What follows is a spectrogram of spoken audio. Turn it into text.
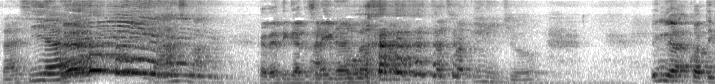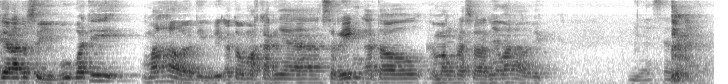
rahasia Transmart Katanya tiga ratus ribu. Transmart, ini cuy Enggak, kok tiga ratus ribu berarti mahal di Fik? Atau makannya sering atau emang restorannya mahal Fik? biasa lah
